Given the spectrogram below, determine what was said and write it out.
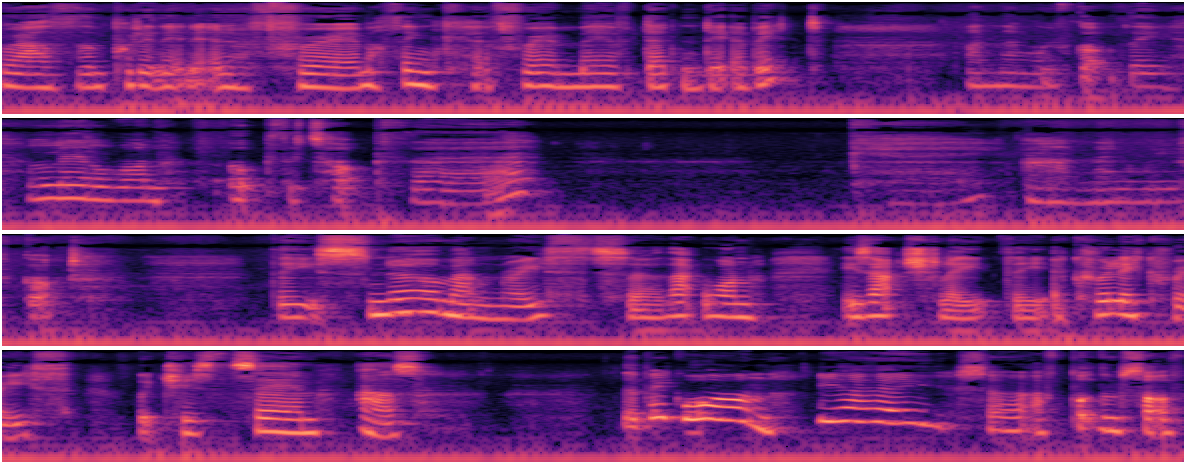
rather than putting it in a frame. I think a frame may have deadened it a bit. And then we've got the little one up the top there. Okay, and then we've got the snowman wreath. So that one is actually the acrylic wreath, which is the same as the big one. Yay! So I've put them sort of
